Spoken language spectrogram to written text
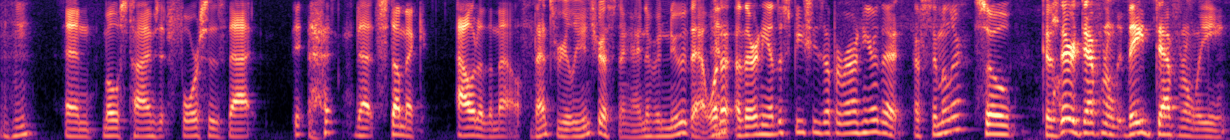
Mm-hmm. and most times it forces that that stomach out of the mouth. That's really interesting. I never knew that. What are, are there any other species up around here that are similar? So Because they're definitely, they definitely,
